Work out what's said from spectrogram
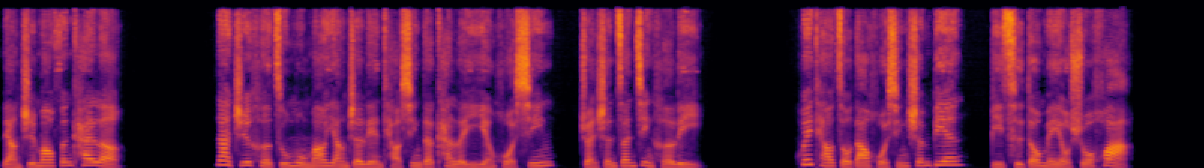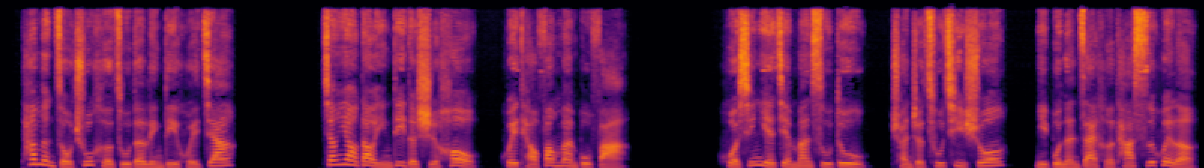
两只猫分开了。那只和祖母猫扬着脸挑衅的看了一眼火星，转身钻进河里。灰条走到火星身边，彼此都没有说话。他们走出河族的领地回家，将要到营地的时候，灰条放慢步伐，火星也减慢速度，喘着粗气说：“你不能再和他私会了。”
